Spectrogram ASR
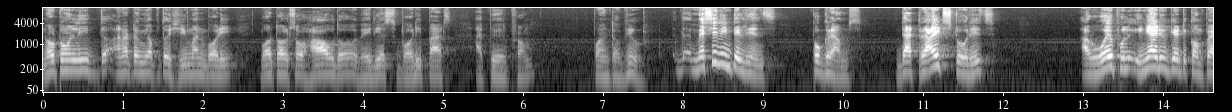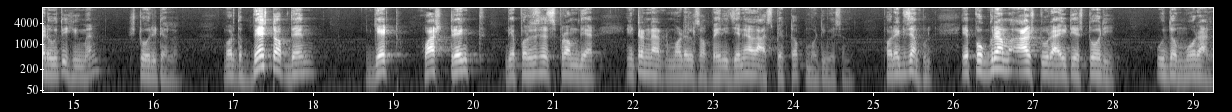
not only the anatomy of the human body, but also how the various body parts appear from point of view. The machine intelligence programs that write stories are woefully inadequate compared with the human storyteller, but the best of them get what strength they possess from their internal models of very general aspect of motivation. For example, a program asked to write a story with the moral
